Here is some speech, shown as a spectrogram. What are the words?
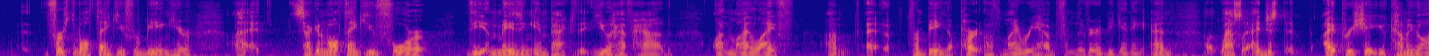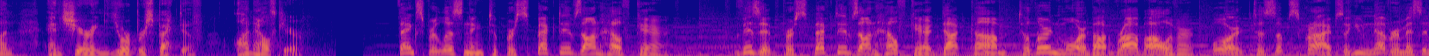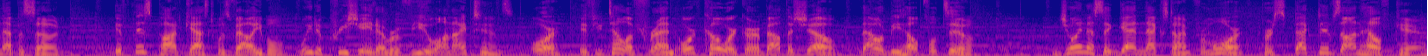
first of all, thank you for being here. Uh, second of all, thank you for the amazing impact that you have had on my life um, uh, from being a part of my rehab from the very beginning. And uh, lastly, I just I appreciate you coming on and sharing your perspective on healthcare. Thanks for listening to Perspectives on Healthcare. Visit perspectivesonhealthcare.com to learn more about Rob Oliver or to subscribe so you never miss an episode. If this podcast was valuable, we'd appreciate a review on iTunes. Or if you tell a friend or coworker about the show, that would be helpful too. Join us again next time for more Perspectives on Healthcare.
